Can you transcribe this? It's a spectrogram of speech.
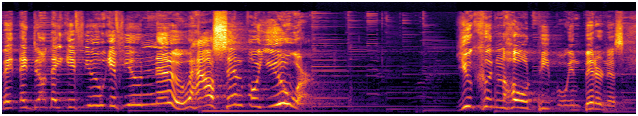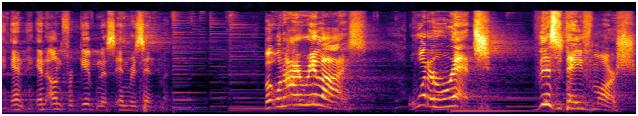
they, they don't they if you if you knew how sinful you were, you couldn't hold people in bitterness and, and unforgiveness and resentment. But when I realize what a wretch this Dave Marsh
